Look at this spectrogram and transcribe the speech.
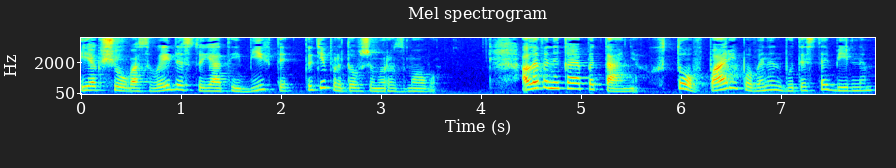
І якщо у вас вийде стояти і бігти, тоді продовжимо розмову. Але виникає питання: хто в парі повинен бути стабільним,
